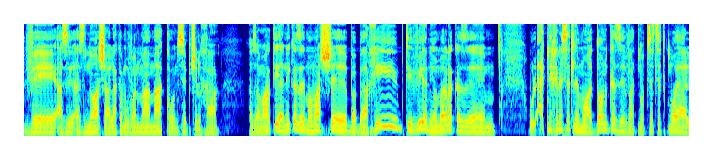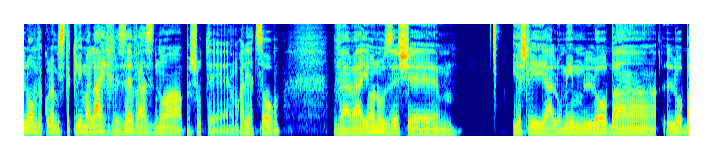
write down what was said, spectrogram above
ואז אז נועה שאלה כמובן, מה, מה הקונספט שלך? אז אמרתי, אני כזה ממש, אה, בהכי טבעי, אני אומר לה כזה, אולי את נכנסת למועדון כזה ואת נוצצת כמו יהלום וכולם מסתכלים עלייך וזה, ואז נועה פשוט אה, אמרה לי, עצור. והרעיון הוא זה שיש לי יהלומים לא ב... לא ב...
